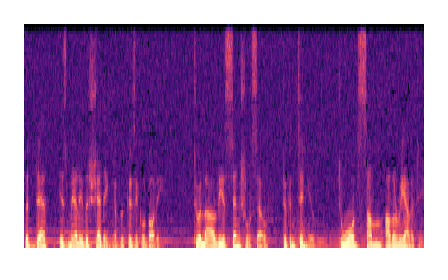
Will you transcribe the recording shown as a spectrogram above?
that death is merely the shedding of the physical body, to allow the essential self to continue towards some other reality.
